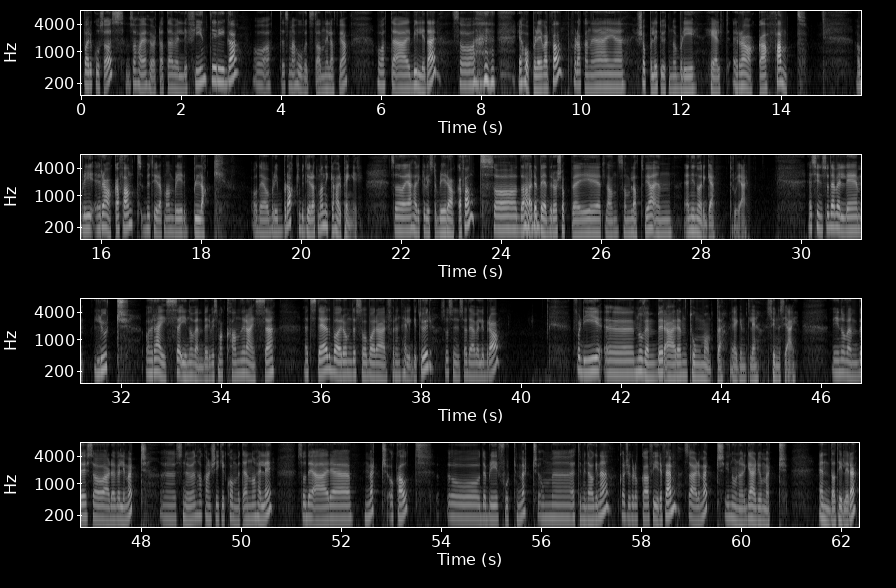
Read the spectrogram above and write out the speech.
Bare kose oss. Så har jeg hørt at det er veldig fint i Riga, at, som er hovedstaden i Latvia og at det er billig der. Så jeg håper det, i hvert fall. For da kan jeg eh, shoppe litt uten å bli helt raka fant. Å bli raka fant betyr at man blir blakk. Og det å bli blakk betyr at man ikke har penger. Så jeg har ikke lyst til å bli raka fant, så da er det bedre å shoppe i et land som Latvia enn, enn i Norge, tror jeg. Jeg syns jo det er veldig lurt å reise i november. Hvis man kan reise et sted, bare om det så bare er for en helgetur, så syns jeg det er veldig bra. Fordi øh, november er en tung måned, egentlig, synes jeg. I november så er det veldig mørkt. Eh, snøen har kanskje ikke kommet ennå heller. Så det er eh, mørkt og kaldt. Og det blir fort mørkt om eh, ettermiddagene. Kanskje klokka fire-fem så er det mørkt. I Nord-Norge er det jo mørkt enda tidligere.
